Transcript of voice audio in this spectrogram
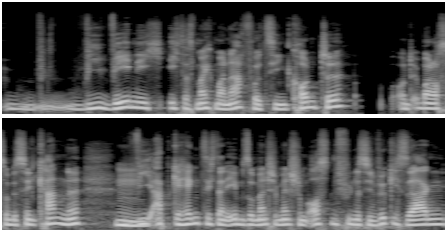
wie wenig ich das manchmal nachvollziehen konnte und immer noch so ein bisschen kann, ne? Mhm. Wie abgehängt sich dann eben so manche Menschen im Osten fühlen, dass sie wirklich sagen,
